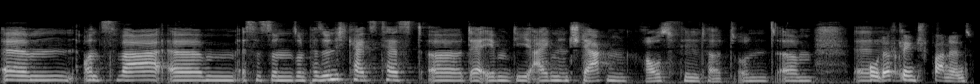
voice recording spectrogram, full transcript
Ähm, und zwar ähm, ist es so ein, so ein Persönlichkeitstest, äh, der eben die eigenen Stärken rausfiltert. Und ähm, äh, Oh, das klingt spannend.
